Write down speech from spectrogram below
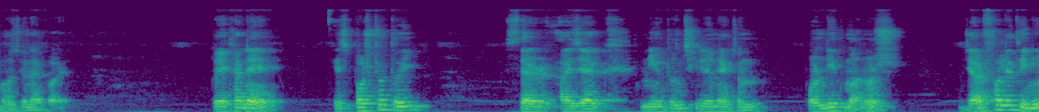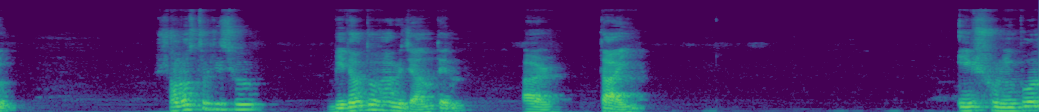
ভজনা করে তো এখানে স্পষ্টতই স্যার আইজ্যাক নিউটন ছিলেন একজন পণ্ডিত মানুষ, যার ফলে তিনি সমস্ত কিছু বিধৌতভাবে জানতেন আর তাই এই সুনিপুণ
